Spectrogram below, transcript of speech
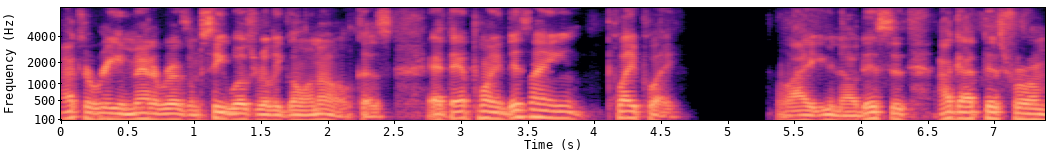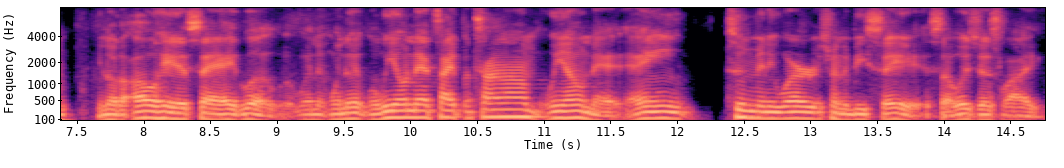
I can read mannerism, see what's really going on. Cause at that point, this ain't play play. Like you know, this is I got this from you know the old head say, hey, look, when when when we on that type of time, we on that. Ain't too many words to be said, so it's just like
